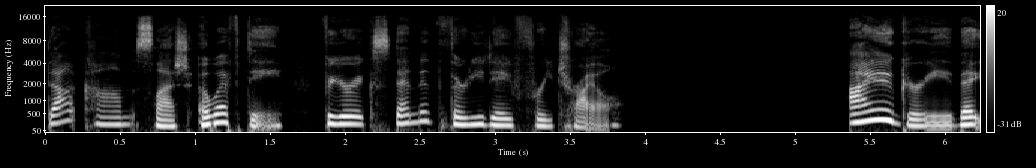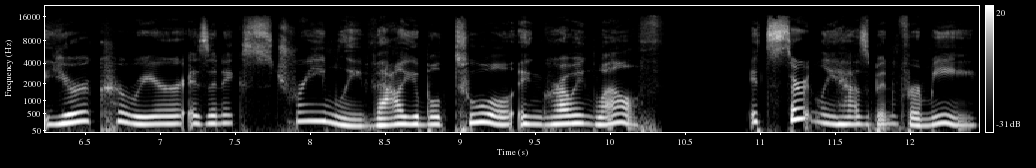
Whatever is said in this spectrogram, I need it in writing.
dot com slash OFD for your extended 30 day free trial. I agree that your career is an extremely valuable tool in growing wealth. It certainly has been for me.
